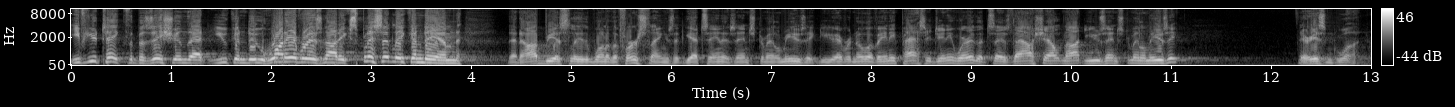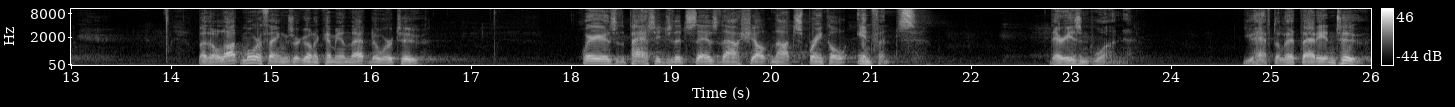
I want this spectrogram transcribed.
If you take the position that you can do whatever is not explicitly condemned, then obviously one of the first things that gets in is instrumental music. Do you ever know of any passage anywhere that says, Thou shalt not use instrumental music? There isn't one. But a lot more things are going to come in that door, too. Where is the passage that says, Thou shalt not sprinkle infants? There isn't one. You have to let that in, too.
